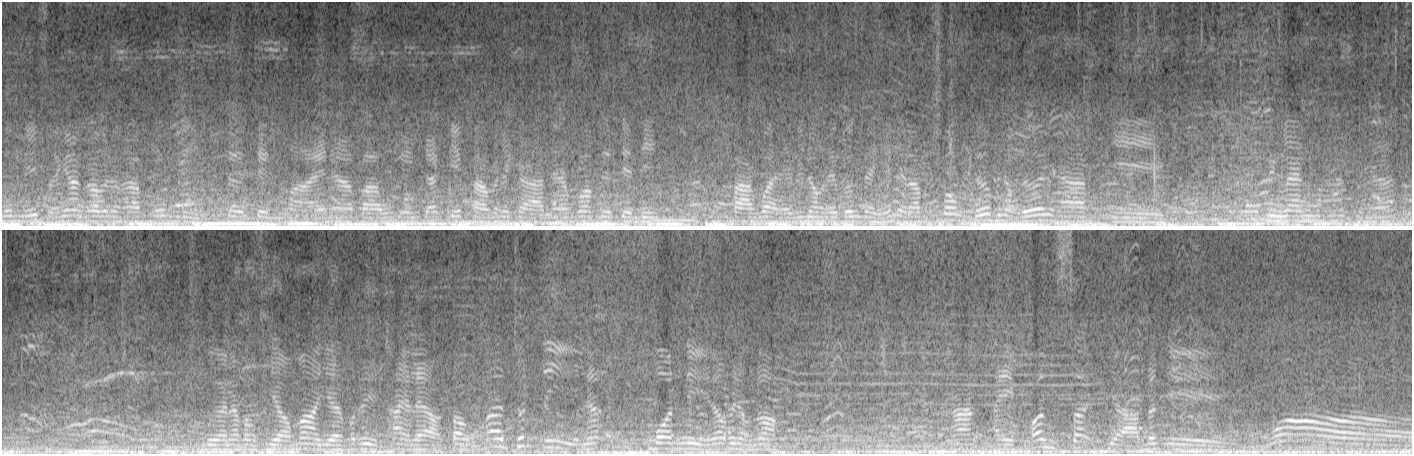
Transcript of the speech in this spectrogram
มุมนี้สวยงามครับนะครับมุมนี้ตื่นเต้นหลายนะครับบาโบเองจะเก็บภาพบรรยากาศนะครับความตื่นเต้นนี้ฝากไว้ให้พี่น้องได้เบิ่งได้เห็นได้รับชมเด้อพี่น้องเด้อนะครับอีกหนึ่งแลนด์มาร์คนะฮะ เมื่อนักท่องเที่ยวมาเยือนประเทศไทยแล้วต้องมาชุดนี้นะบอลนี่เนาะพี่น้องเนาะทางไอคอนสยามนั่นเองว้าว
